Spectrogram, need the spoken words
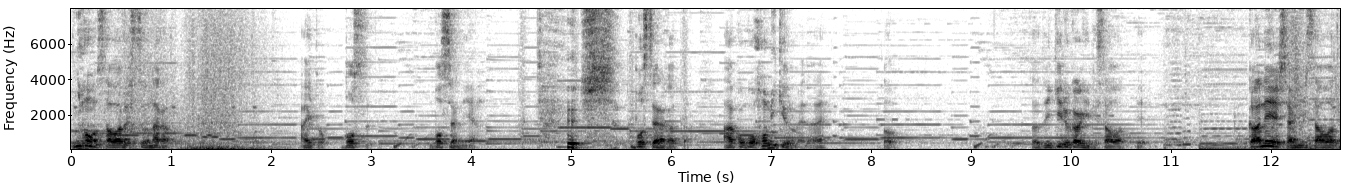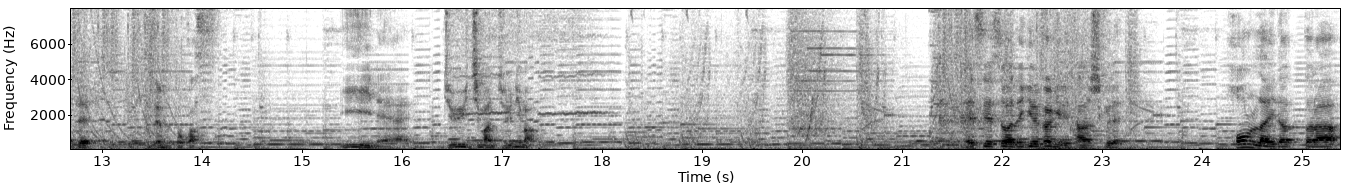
2本触る必要なかった。はいとボス。ボスじゃねえや。ボスじゃなかった。あここホミキューの目だね。そう。できる限り触って。ガネーシャに触って全部溶かす。いいね。11万12万。SS はできる限り短縮で。本来だったら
